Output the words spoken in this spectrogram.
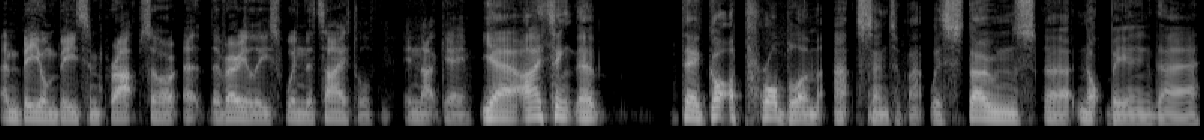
and be unbeaten, perhaps, or at the very least win the title in that game? Yeah, I think that they've got a problem at centre back with Stones uh, not being there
